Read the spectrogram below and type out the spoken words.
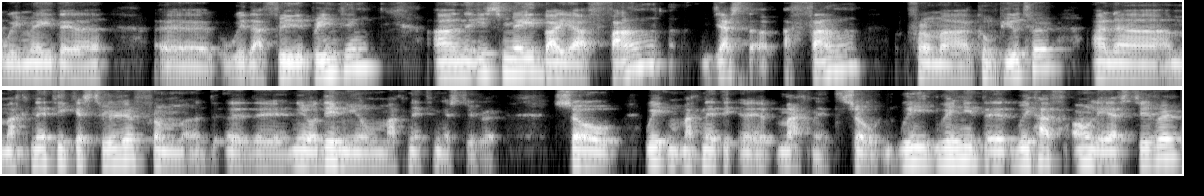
we made with a 3D printing, and it's made by a fan, just a, a fan from a computer and a magnetic stirrer from uh, the neodymium magnetic stirrer. So we magnetic uh, magnet. So we we need uh, we have only a stirrer.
